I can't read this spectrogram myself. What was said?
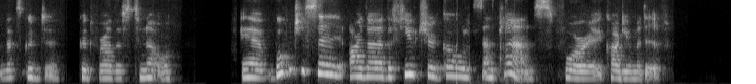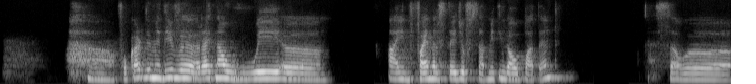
that's good uh, good for others to know. Uh, what would you say are the, the future goals and plans for uh, CardioMedive? For CardioMedive, uh, right now we uh, are in final stage of submitting our patent so uh,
